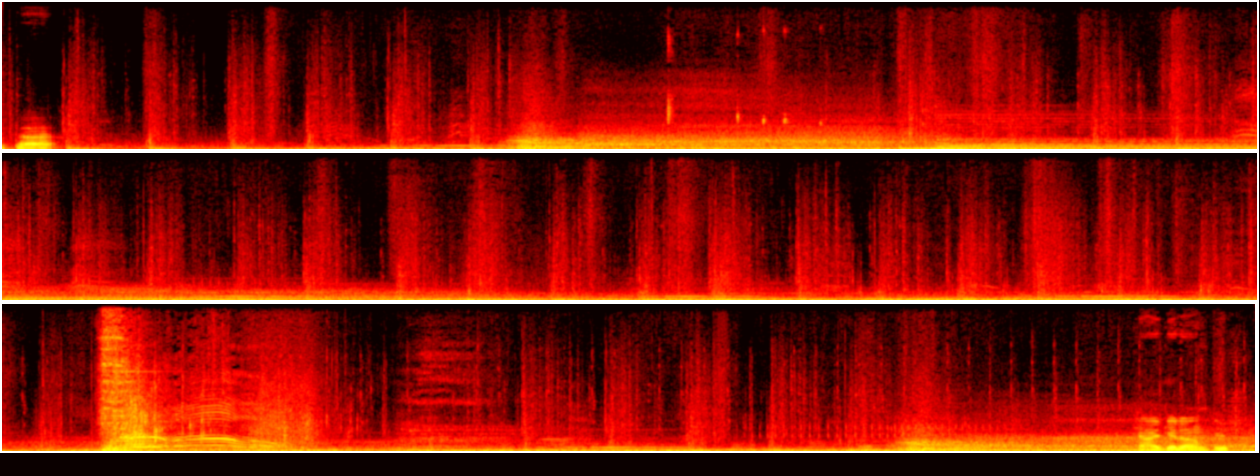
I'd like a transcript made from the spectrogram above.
Hit that. Can I get on? Hey!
